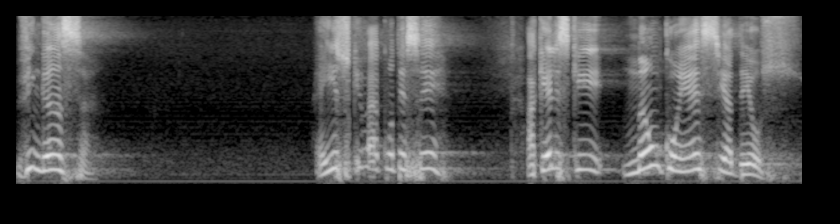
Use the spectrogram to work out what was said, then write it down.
vingança. É isso que vai acontecer. Aqueles que não conhecem a Deus,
